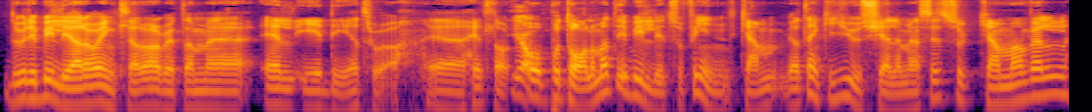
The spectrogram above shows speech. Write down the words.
Då är det billigare och enklare att arbeta med LED tror jag. Eh, helt klart. Ja. Och på tal om att det är billigt så fint kan jag tänker ljuskällemässigt så kan man väl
